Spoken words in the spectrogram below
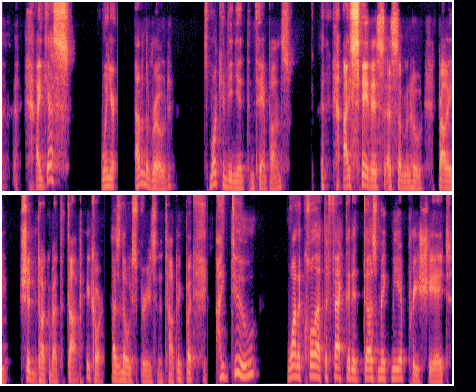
I guess when you're out on the road, it's more convenient than tampons. I say this as someone who probably shouldn't talk about the topic or has no experience in the topic, but I do want to call out the fact that it does make me appreciate.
